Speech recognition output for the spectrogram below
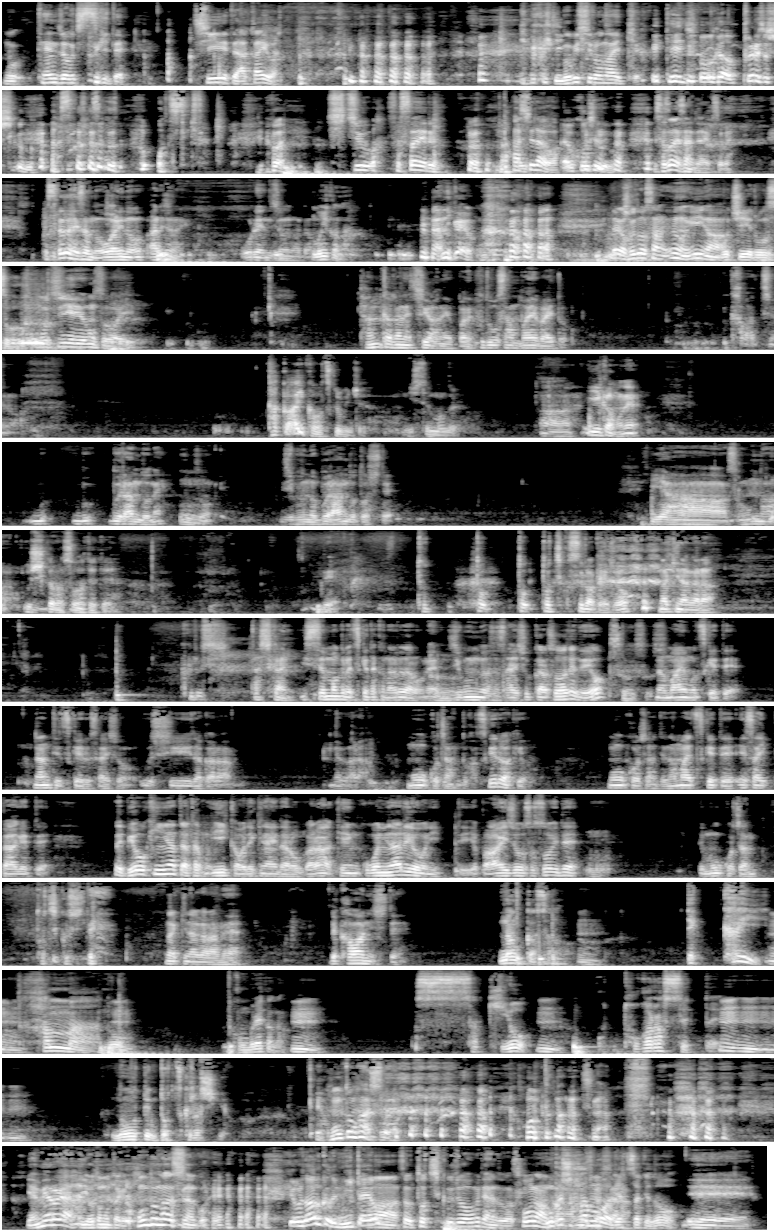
もう天井打ちすぎて、血入れて赤いわ。伸びしろないって。天井がプレスしてくんの？あそうそうそう。落ちてきた。やばい。支柱は支える。柱は。あ、こうしてるよ。サザエさんじゃないそれ。サザエさんの終わりの、あれじゃない？オレンジの中もういいかな。何かよ。だから不動産、うん、いいな。持ち家論争。持ち家論争はいい。単価がね、違うね。やっぱね、不動産売買と。川っていうのは。高い皮作ればいいんじゃん。2000万ぐらい。ああ、いいかもね。ブ、ブ、ブランドね。うんその自分のブランドとして。いやー、そんな、牛から育てて。で、と、と、と、土地くするわけでしょ？泣きながら。苦しい。確かに、1000万くらいつけたくなるだろうね。うん自分がさ、最初から育ててよ。そうそうそう。名前もつけて。なんてつける最初。牛だから。だから、もうこちゃんとかつけるわけよ。もうこちゃんって名前つけて、餌いっぱいあげて。で、病気になったら多分いい顔できないだろうから、健康になるようにって、やっぱ愛情を注いで、んで、もうこちゃん、土地くして、泣きながらね。で、川にして。なんかさ、うん。でっかいうんハンマーうん。の、こんぐらいかな。うん。先をうん。尖らせて、うんうんうんうん。脳天どつくらしいよ。え、本当の話それ？本当の話な。やめろやって言おうと思ったけど、本当の話な、これ。いや、俺なんかで見たよ。ああ、そう、土地区上みたいなとこそうなのかな昔ハンマーでやってた。たけど、ええ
